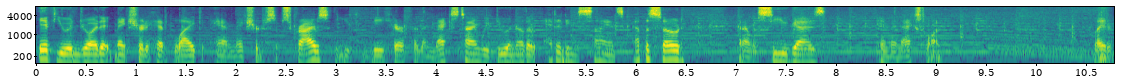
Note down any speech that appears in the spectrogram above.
If you enjoyed it, make sure to hit like and make sure to subscribe so that you can be here for the next time we do another Editing Science episode. And I will see you guys in the next one. Later.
